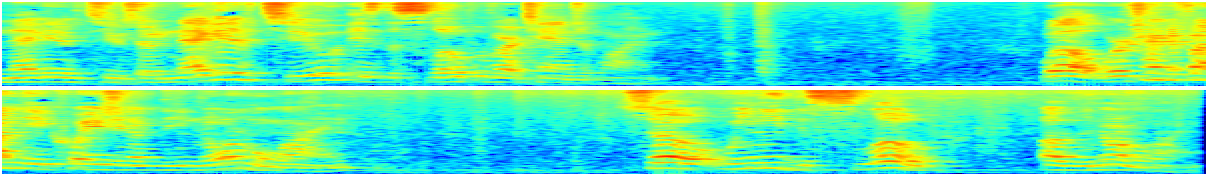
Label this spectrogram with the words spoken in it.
negative 2. So negative 2 is the slope of our tangent line. Well, we're trying to find the equation of the normal line. So we need the slope of the normal line.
